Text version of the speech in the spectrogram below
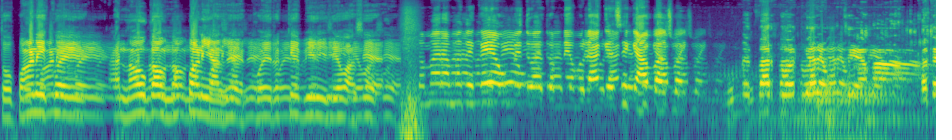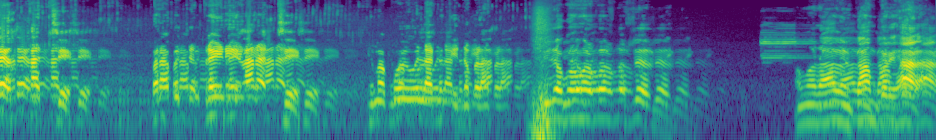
તો પાણી કોઈ આ નવગાંવ નપાણિયા છે કોઈ રકેબીરી જેવા છે. તમારા મતે કયા ઉમેદવાર તમને એવું લાગે છે કે આવવા જોઈએ ઉમેદવાર તો અત્યારે હું છે એમાં બધા હરખા છે. બરાબર છે ત્રણેય હારા છે. એમાં કોઈ ઓલા નથી નબળા. બીજો અમારો છે. અમારે આવે ને કામ કરે હારા.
